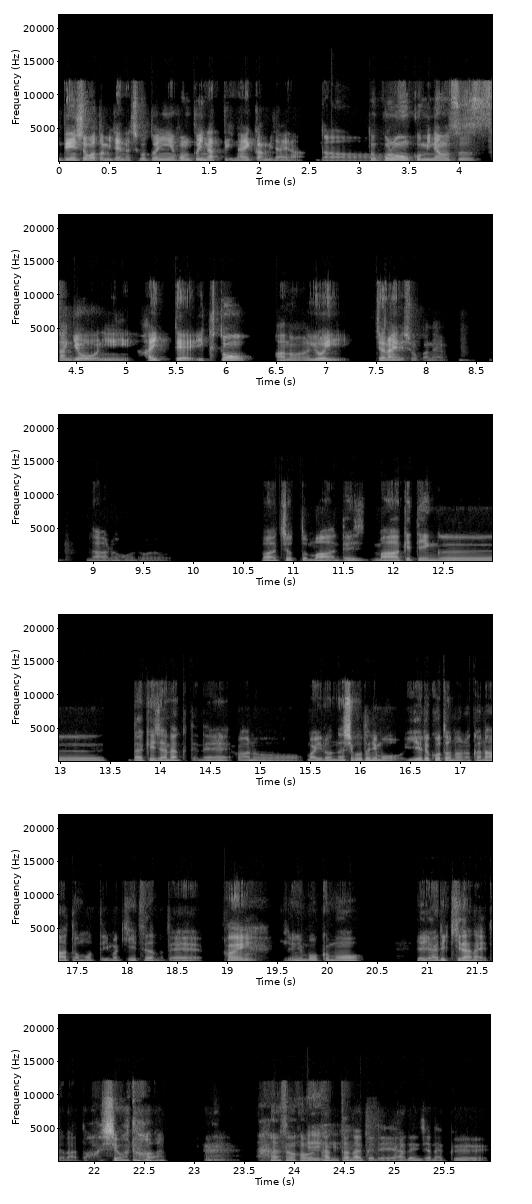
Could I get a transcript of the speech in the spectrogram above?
電書バトみたいな仕事に本当になっていないかみたいなところをこう見直す作業に入っていくと、あの、良いじゃないでしょうかね。なるほど。まあちょっとまあデマーケティングだけじゃなくてね、あの、まあいろんな仕事にも言えることなのかなと思って今聞いてたので、はい。非常に僕も、いや、やりきらないとなと、仕事はあの、なんとなくでやるんじゃなく、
